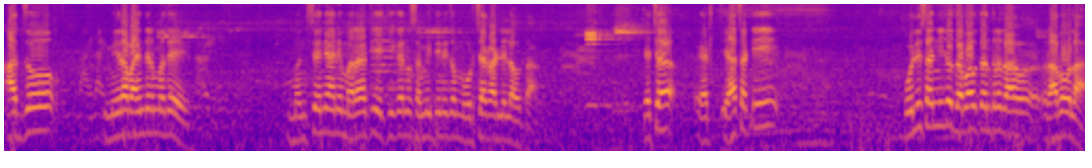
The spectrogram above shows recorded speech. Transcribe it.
आज जो मीरा भाईंदरमध्ये मनसेने आणि मराठी एकीकरण समितीने जो मोर्चा काढलेला होता त्याच्या या- यासाठी पोलिसांनी जो दबावतंत्र रा- राबवला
